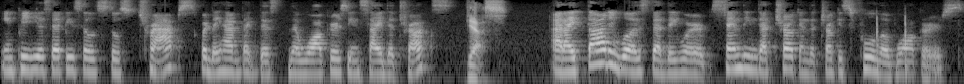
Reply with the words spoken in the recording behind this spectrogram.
in previous episodes those traps where they have like this the walkers inside the trucks, Yes. and I thought it was that they were sending that truck and the truck is full of walkers.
